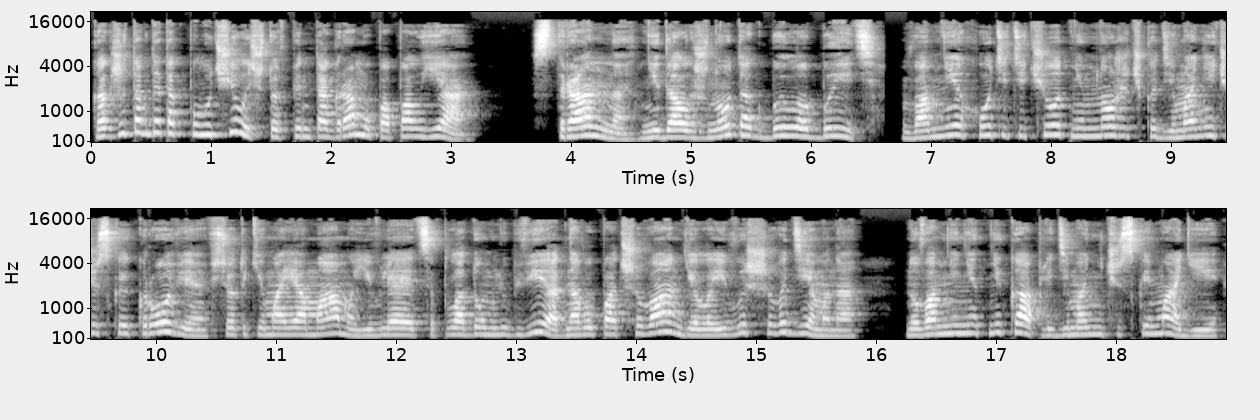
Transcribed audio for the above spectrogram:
Как же тогда так получилось, что в пентаграмму попал я? Странно, не должно так было быть. Во мне хоть и течет немножечко демонической крови, все-таки моя мама является плодом любви одного падшего ангела и высшего демона, но во мне нет ни капли демонической магии,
